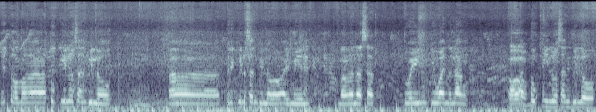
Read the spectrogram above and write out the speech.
ito mga 2 kilos and below, Mm. ah 3 kilos and below, I mean, mga nasa 21 na lang. Oh, Pag 2 kilos and below,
